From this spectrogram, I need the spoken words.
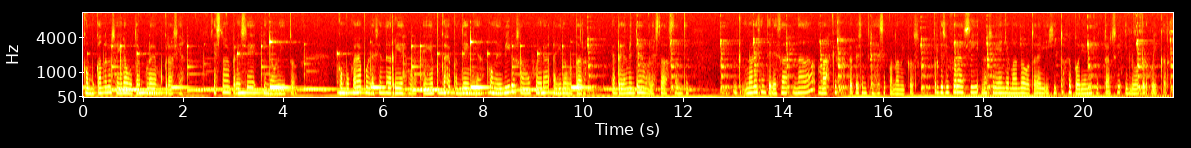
convocándolos a ir a votar por la democracia. Esto me parece inaudito. Convocar a la población de riesgo en épocas de pandemia, con el virus aún fuera, a ir a votar, realmente me molesta bastante. No les interesa nada más que sus propios intereses económicos, porque si fuera así no estarían llamando a votar a viejitos que podrían infectarse y luego perjudicarse.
